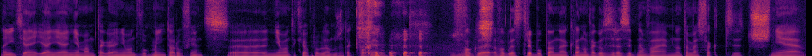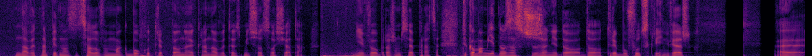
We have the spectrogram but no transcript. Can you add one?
No nic, ja, ja, ja nie mam tego, ja nie mam dwóch monitorów, więc e, nie mam takiego problemu, że tak powiem. W ogóle, w ogóle z trybu pełnoekranowego zrezygnowałem, natomiast faktycznie nawet na 15-calowym MacBooku tryb pełnoekranowy to jest mistrzostwo świata. Nie wyobrażam sobie pracy. Tylko mam jedno zastrzeżenie do, do trybu full screen, wiesz? E,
